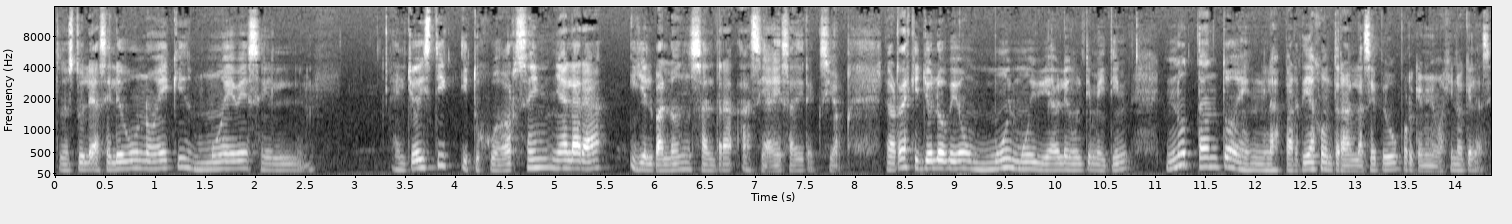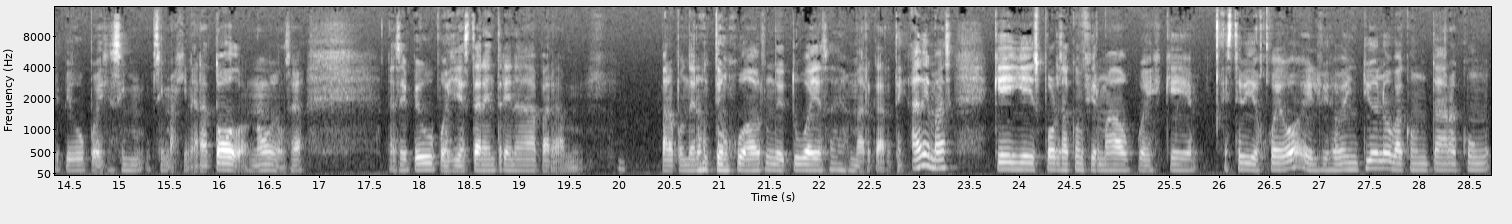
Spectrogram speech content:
Entonces tú le das L1X, mueves el, el joystick y tu jugador señalará y el balón saldrá hacia esa dirección. La verdad es que yo lo veo muy muy viable en Ultimate Team, no tanto en las partidas contra la CPU porque me imagino que la CPU pues se, imaginará todo, ¿no? O sea, la CPU pues ya estará entrenada para para poner ante un jugador donde tú vayas a desmarcarte. Además, que EA Sports ha confirmado pues que este videojuego, el FIFA 21, va a contar con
